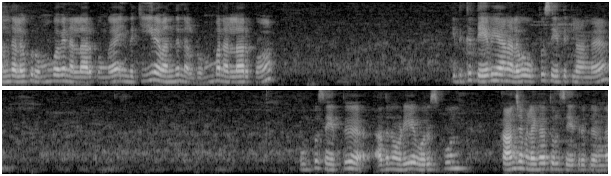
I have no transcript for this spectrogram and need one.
அந்த அளவுக்கு ரொம்பவே நல்லா இருக்குங்க. இந்த கீரை வந்து நல் ரொம்ப நல்லாயிருக்கும் இதுக்கு தேவையான அளவு உப்பு சேர்த்துக்கலாங்க. உப்பு சேர்த்து அதனுடைய ஒரு ஸ்பூன் காஞ்ச மிளகாத்தூள் சேர்த்துருக்கோங்க.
